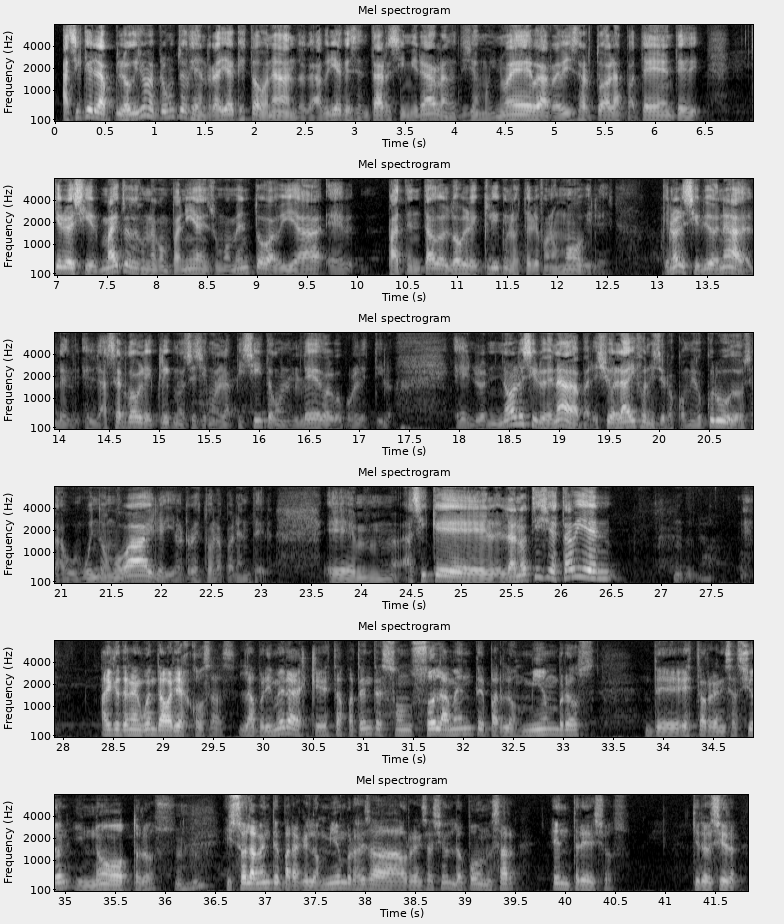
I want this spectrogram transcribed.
Así que lo que yo me pregunto es que en realidad qué está donando. Habría que sentarse y mirar, la noticia es muy nueva, revisar todas las patentes. Quiero decir, Microsoft es una compañía en su momento había eh, patentado el doble clic en los teléfonos móviles, que no le sirvió de nada. El, hacer doble clic, no sé si con el lapicito, con el dedo, algo por el estilo. Eh, no le sirvió de nada, apareció el iPhone y se los comió crudos, a Windows Mobile y el resto de la parentela. Em, así que la noticia está bien, hay que tener en cuenta varias cosas. La primera es que estas patentes son solamente para los miembros de esta organización y no otros, y solamente para que los miembros de esa organización lo puedan usar entre ellos. Quiero decir,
